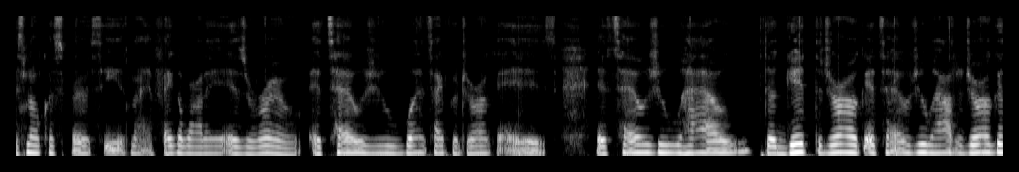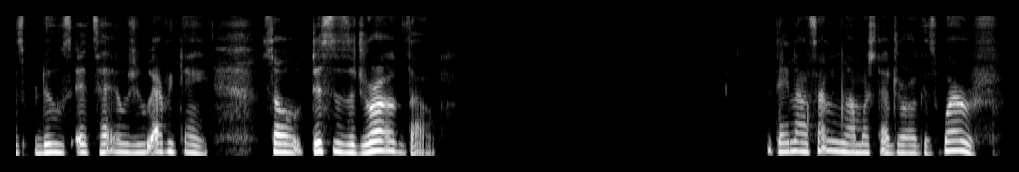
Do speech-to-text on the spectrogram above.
It's no conspiracy. It's nothing fake about it. It's real. It tells you what type of drug it is. It tells you how to get the drug. It tells you how the drug is produced. It tells you everything. So this is a drug though. They're not telling you how much that drug is worth.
